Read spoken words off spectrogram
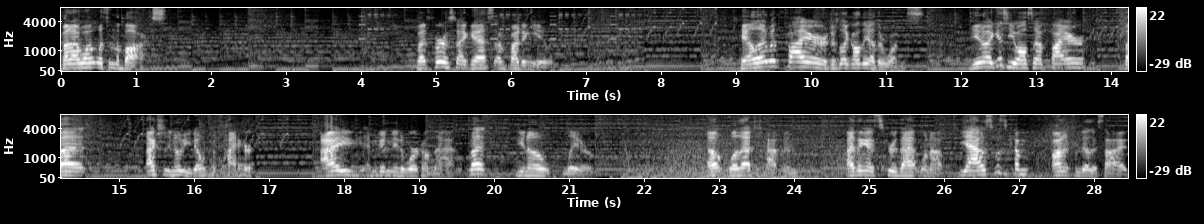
But I want what's in the box. But first, I guess, I'm fighting you. Kill it with fire, just like all the other ones. You know, I guess you also have fire, but... Actually, no, you don't have fire. I am gonna need to work on that, but, you know, later. Oh, well that just happened. I think I screwed that one up. Yeah, I was supposed to come on it from the other side.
